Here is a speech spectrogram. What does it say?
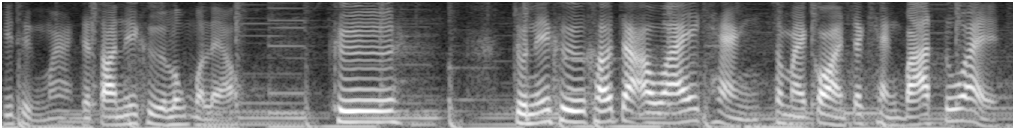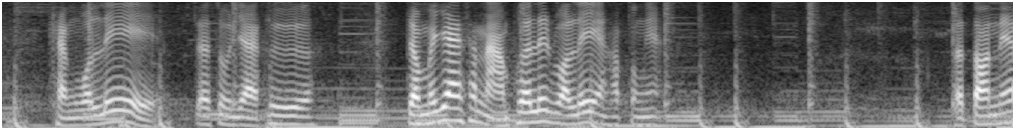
คิดถึงมาก แต่ตอนนี้คือลงหมดแล้ว คือ จุดนี้คือเขาจะเอาไว้แข่งสมัยก่อนจะแข่งบาสด้วย แข่งวอลเลย์แต่ส่วนใหญ่คือ จะไม่แย่งสนามเพื่อเล่นวอลเลย์ครับตรงเนี้ยแต่ตอนนี้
